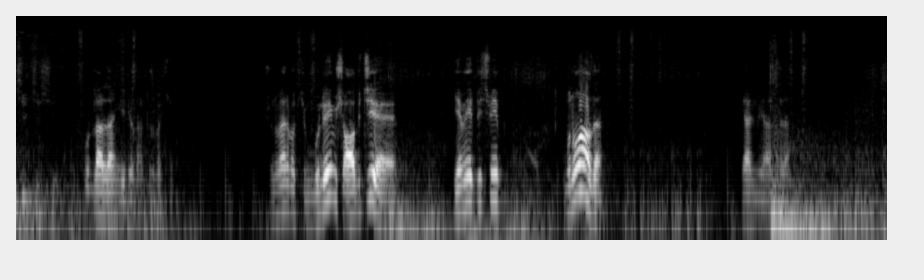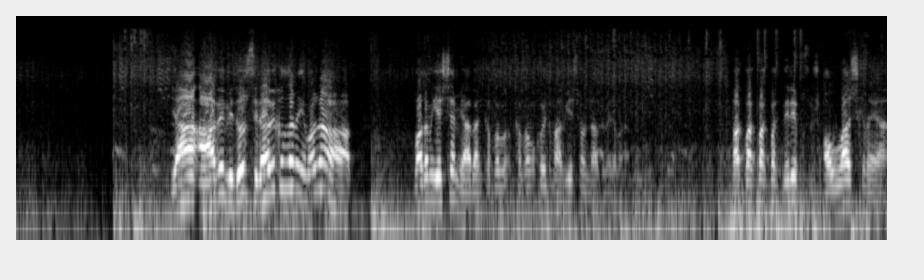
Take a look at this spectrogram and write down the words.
İki kişi. Buralardan geliyorlar. Dur bakayım. Şunu ver bakayım. Bu neymiş abici? Yemeyip içmeyip bunu mu aldın? Gelmiyor arkadan. Ya abi bir dur silahı bir kullanayım oğlum. Bu adamı geçeceğim ya ben kafamı, kafamı koydum abi geçmem lazım elemana. Bak bak bak bak nereye pusmuş Allah aşkına ya.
